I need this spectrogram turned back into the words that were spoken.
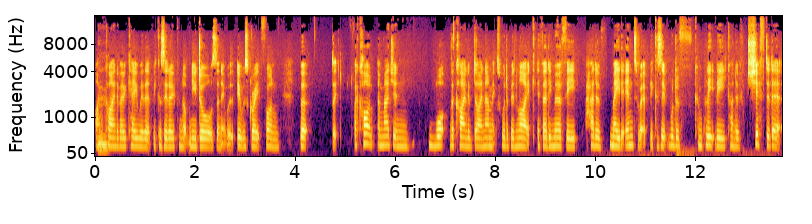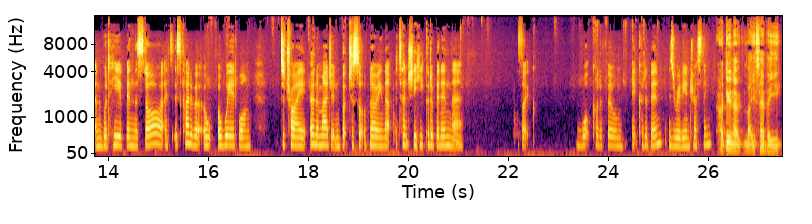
I'm mm. kind of okay with it because it opened up new doors and it was it was great fun. But, but I can't imagine what the kind of dynamics would have been like if Eddie Murphy had have made it into it because it would have completely kind of shifted it. And would he have been the star? It's it's kind of a, a, a weird one to try and imagine, but just sort of knowing that potentially he could have been in there. It's like what kind of film it could have been is really interesting. I do know, like you said, the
